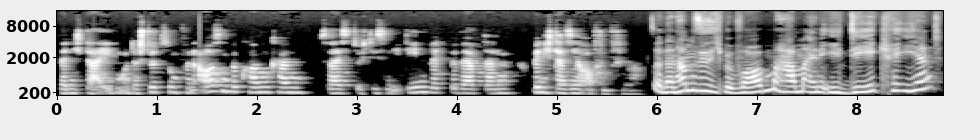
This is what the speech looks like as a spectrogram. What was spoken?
wenn ich da eben Unterstützung von außen bekommen kann, sei es durch diesen Ideenwettbewerb, dann bin ich da sehr offen für. So, dann haben Sie sich beworben, haben eine Idee kreiert.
